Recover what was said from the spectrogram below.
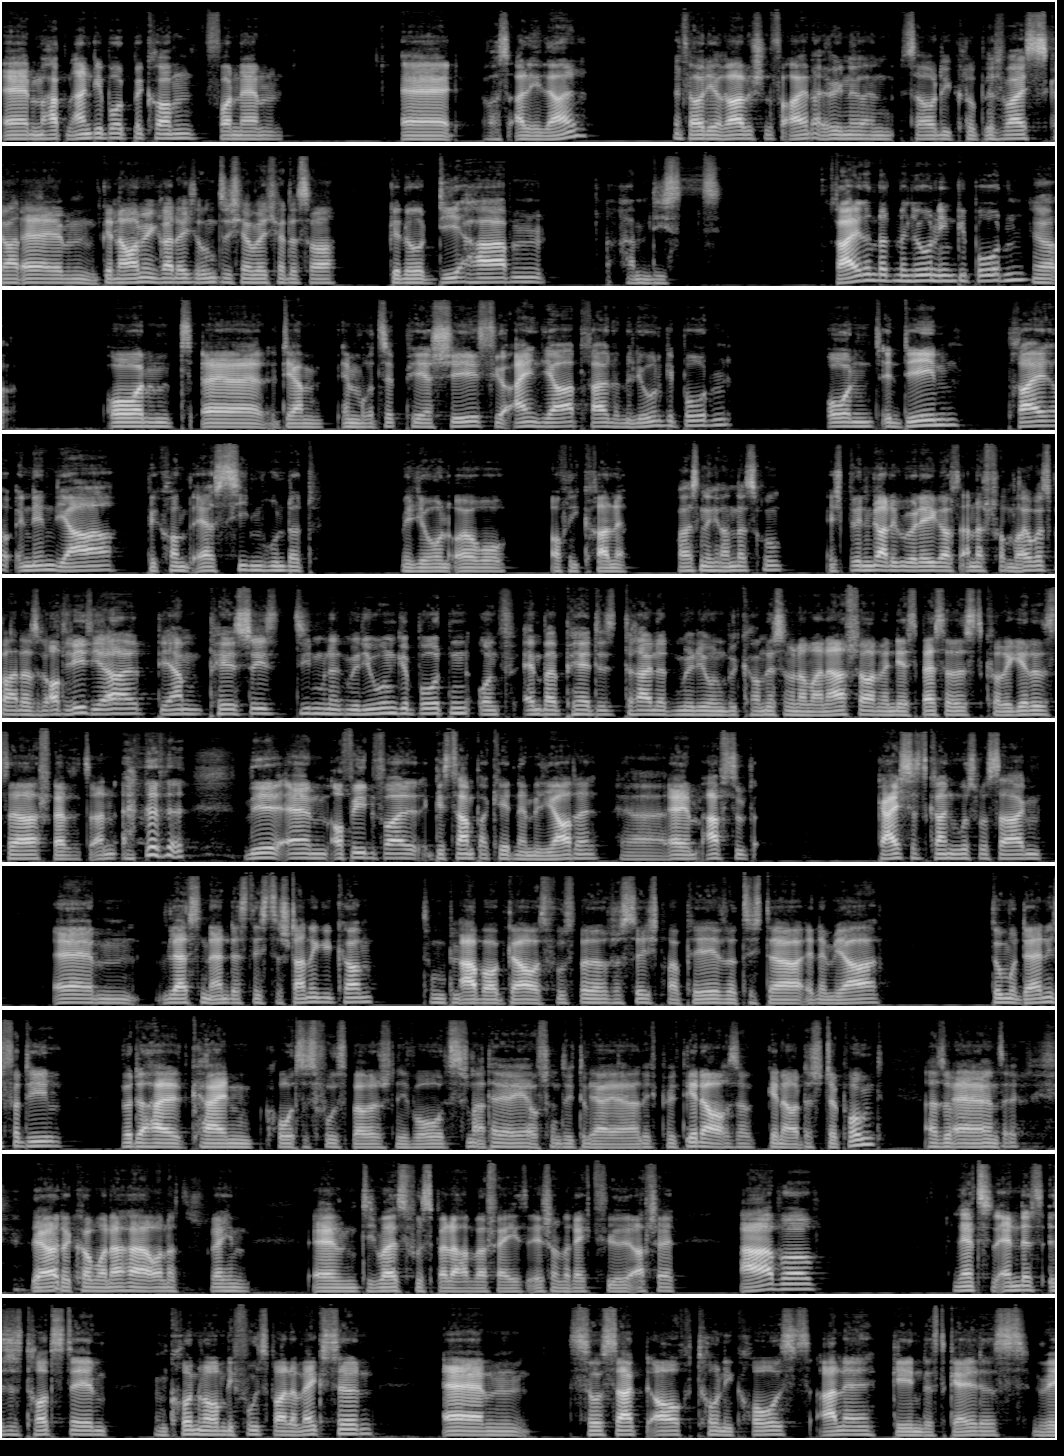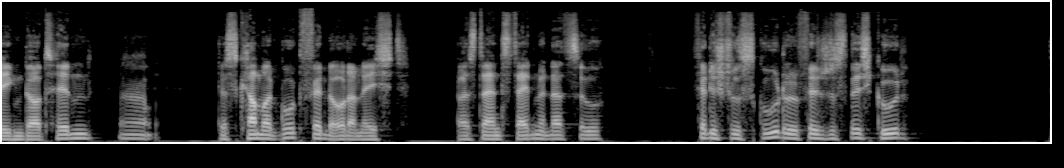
ähm, hat ein Angebot bekommen von einem, äh, was, Al-Hilal, saudi-arabischen Verein. Irgendein Saudi-Club, ich weiß es gerade. Ähm, Ich genau, bin mir gerade echt unsicher, welcher das war. genau, die haben, haben die 300 Millionen ihm geboten Ja, Und äh, die haben im Prinzip PSG für ein Jahr 300 Millionen geboten. Und in dem, drei, in dem Jahr bekommt er 700 Millionen Euro auf die Kralle. war es nicht andersrum? Ich bin gerade überlegen, ob es andersrum Ich war. glaube, es war das. Auf jeden Fall, die haben PSG 700 Millionen geboten und Mbappé hätte 300 Millionen bekommen. Müssen wir nochmal nachschauen. Wenn ihr es besser wisst, korrigiert es da, schreibt es an. nee, ähm, auf jeden Fall Gesamtpaket eine Milliarde. Ja, Ähm, absolut geisteskrank, muss man sagen. Ähm, letzten Endes nicht zustande gekommen. Aber klar, aus fußballerischer Sicht, Mbappé wird sich da in einem Jahr dumm und dämlich verdienen, würde halt kein großes fußballerisches Niveau. Das macht er ja schon. Ja, ja. Nicht bitte. Genau, also, genau, das ist der Punkt. Also, Äh, ganz ehrlich. Ja, da kommen wir nachher auch noch zu sprechen. Ähm, die meisten Fußballer haben wahrscheinlich eh schon recht viel Asche. Aber letzten Endes ist es trotzdem ein Grund, warum die Fußballer wechseln. Ähm, so sagt auch Toni Kroos, alle gehen des Geldes wegen dorthin. Ja. Das kann man gut finden oder nicht. Was ist dein Statement dazu? Findest du es gut oder findest du es nicht gut?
